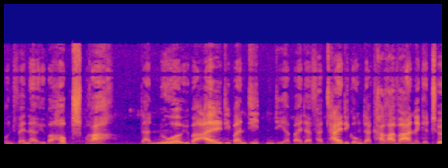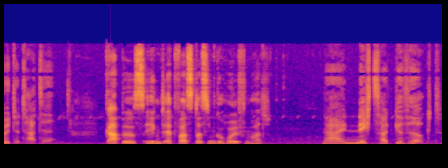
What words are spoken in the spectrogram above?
Und wenn er überhaupt sprach, dann nur über all die Banditen, die er bei der Verteidigung der Karawane getötet hatte. Gab es irgendetwas, das ihm geholfen hat? Nein, nichts hat gewirkt.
